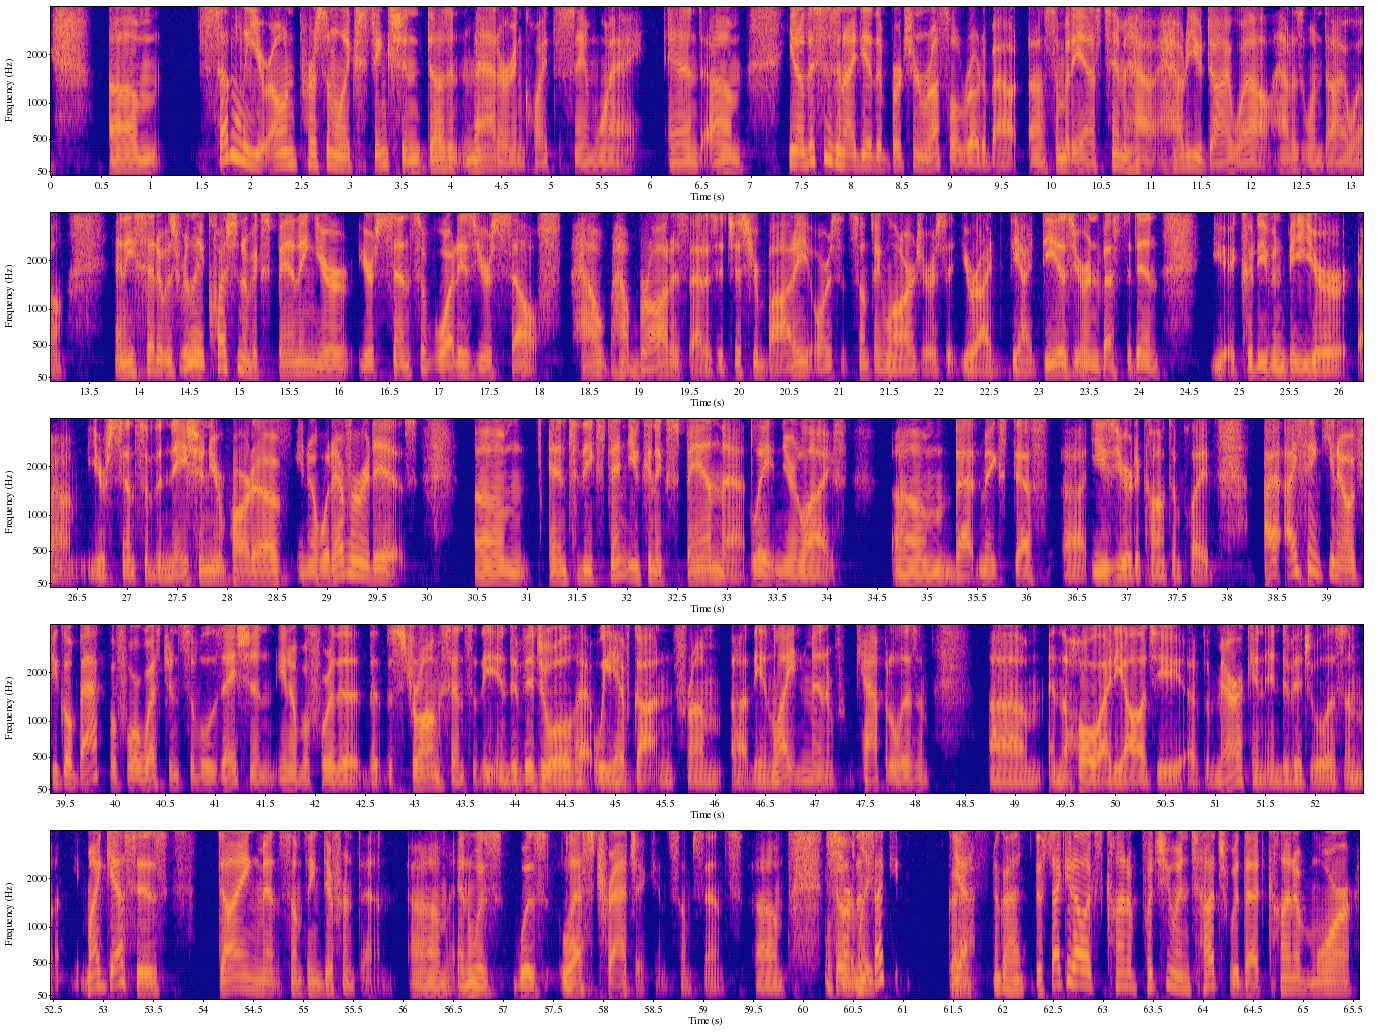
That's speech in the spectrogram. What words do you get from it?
um, suddenly your own personal extinction doesn't matter in quite the same way. And um, you know, this is an idea that Bertrand Russell wrote about. Uh, somebody asked him, "How how do you die well? How does one die well?" And he said it was really a question of expanding your your sense of what is yourself. How how broad is that? Is it just your body, or is it something larger? Is it your the ideas you're invested in? It could even be your um, your sense of the nation you're part of. You know, whatever it is. Um, and to the extent you can expand that late in your life, um, that makes death uh, easier to contemplate. I, I, think you know if you go back before Western civilization, you know before the the, the strong sense of the individual that we have gotten from uh, the Enlightenment and from capitalism. Um, and the whole ideology of American individualism, my guess is dying meant something different then, um, and was was less tragic in some sense. Um, well, so certainly. the second, yeah, no, go ahead. The psychedelics kind of put you in touch with that kind of more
